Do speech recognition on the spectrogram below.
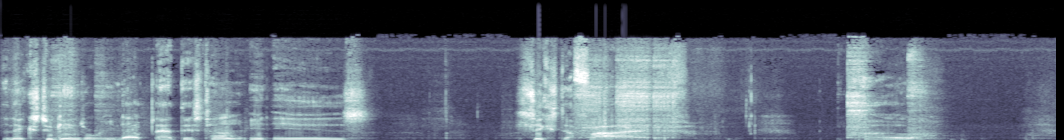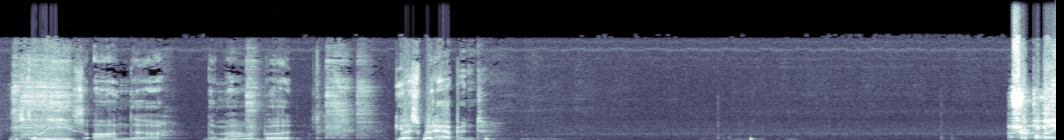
the next two games were rained out. At this time, it is six to five. uh, Mr. Lee's on the the mound, but guess what happened? Triple A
